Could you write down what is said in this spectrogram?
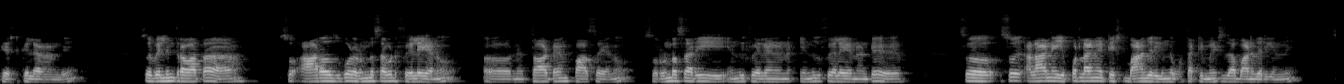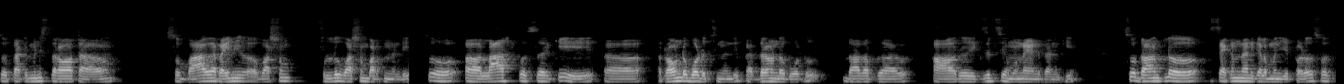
టెస్ట్కి వెళ్ళానండి. సో వెళ్ళిన తర్వాత సో ఆ రోజు కూడా రెండోసారి కూడా ఫెయిల్ అయ్యాను. నేను థర్డ్ టైం పాస్ అయ్యాను. సో రెండోసారి ఎందుకు ఫెయిల్ అయ్యాను ఎందుకు ఫెయిల్ అయ్యానంటే సో సో అలానే ఇప్పట్లానే టెస్ట్ బాగానే జరిగింది. ఒక థర్టీ మినిట్స్ దాకా బాగానే జరిగింది. సో థర్టీ మినిట్స్ తర్వాత సో బాగా రైన్ వర్షం ఫుల్ వర్షం పడుతుందండి. సో లాస్ట్కి వచ్చేసరికి రౌండ్ అబౌట్ వచ్చిందండి. పెద్ద రౌండ్ అబౌట్ దాదాపుగా ఆరు ఎగ్జిట్స్ ఏమి ఉన్నాయండి దానికి. సో దాంట్లో సెకండ్ దానికి వెళ్ళమని చెప్పాడు. సో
